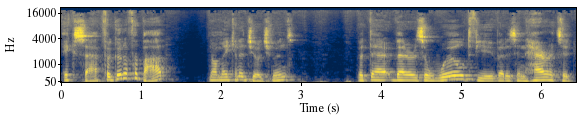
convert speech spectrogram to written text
except for good or for bad, not making a judgment, but there, there is a worldview that is inherited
